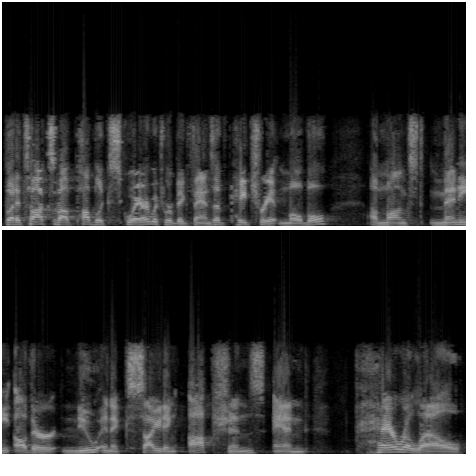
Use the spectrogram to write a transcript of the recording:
But it talks about Public Square, which we're big fans of, Patriot Mobile, amongst many other new and exciting options and parallel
